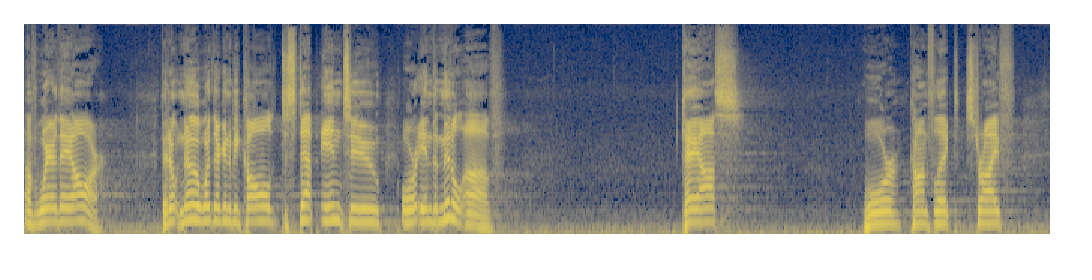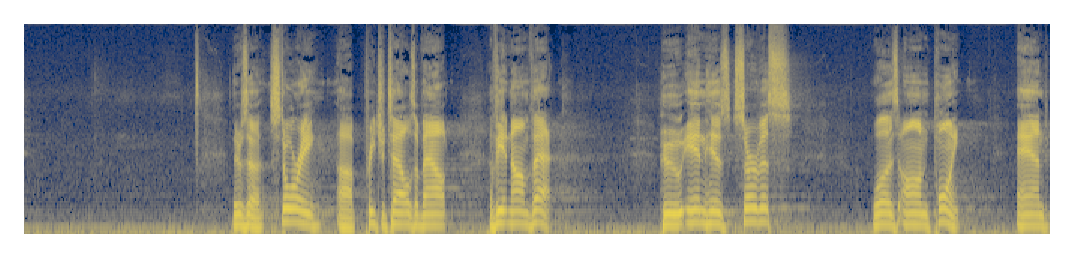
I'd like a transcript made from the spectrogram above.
of where they are. They don't know what they're going to be called to step into or in the middle of. Chaos, war, conflict, strife. There's a story a preacher tells about a Vietnam vet who, in his service, was on point and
